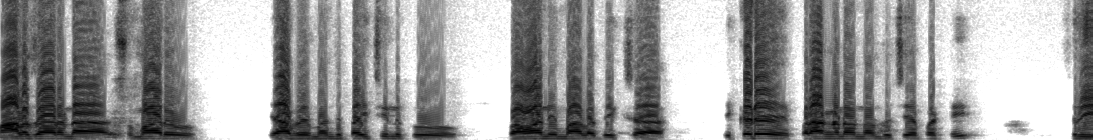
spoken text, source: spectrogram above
మాలధారణ సుమారు యాభై మంది పైచీలకు భవానీ మాల దీక్ష ఇక్కడే ప్రాంగణం నందు చేపట్టి శ్రీ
